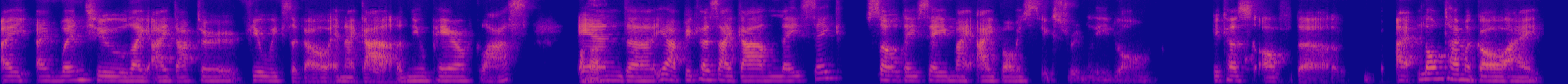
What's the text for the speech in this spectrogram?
I I, went to like eye doctor a few weeks ago, and I got a new pair of glass. Uh-huh. And uh, yeah, because I got LASIK, so they say my eyeball is extremely long because of the. I, long time ago, I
